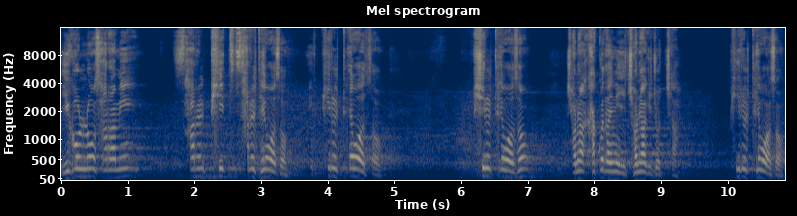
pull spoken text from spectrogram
이걸로 사람이 살을 피 살을 태워서 피를 태워서 피를 태워서 전화 갖고 다니는 이 전화기조차 피를 태워서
